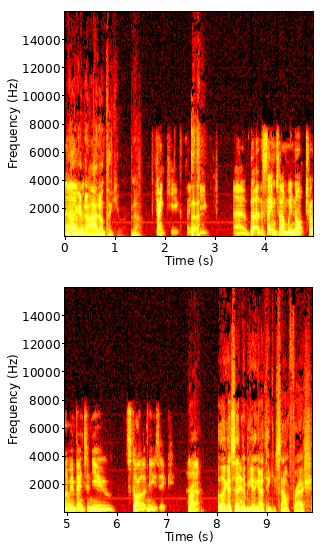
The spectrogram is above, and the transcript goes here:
No, Um, you're not. I don't think you are. No. Thank you, thank you. Uh, but at the same time, we're not trying to invent a new style of music. Right. But like I said in the beginning, I think you sound fresh,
